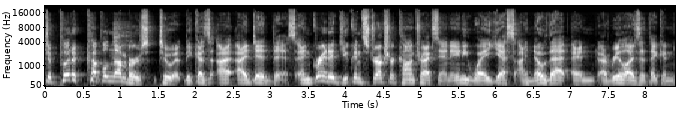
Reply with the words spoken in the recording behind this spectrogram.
to put a couple numbers to it, because I, I did this, and granted, you can structure contracts in any way. Yes, I know that, and I realize that they can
